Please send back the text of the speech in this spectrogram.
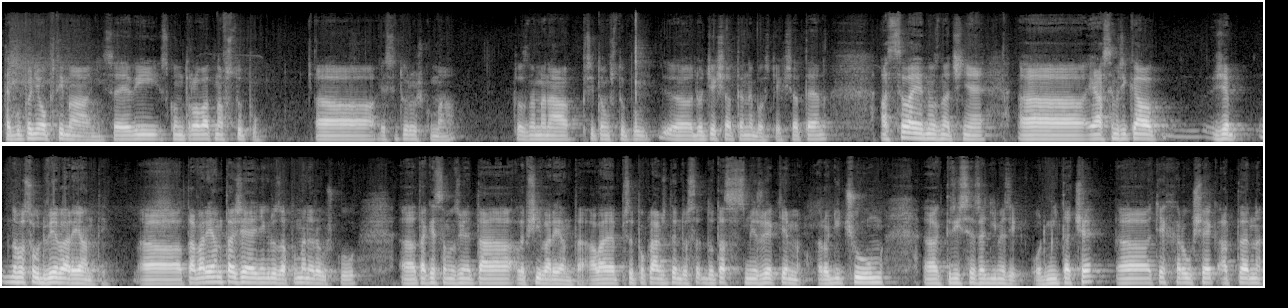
tak úplně optimální se jeví zkontrolovat na vstupu, jestli tu roušku má. To znamená při tom vstupu do těch šaten nebo z těch šaten. A zcela jednoznačně, já jsem říkal, že nebo jsou dvě varianty. Ta varianta, že někdo zapomene roušku, tak je samozřejmě ta lepší varianta. Ale předpokládám, že ten dotaz směřuje k těm rodičům, kteří se řadí mezi odmítače těch roušek a ten,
